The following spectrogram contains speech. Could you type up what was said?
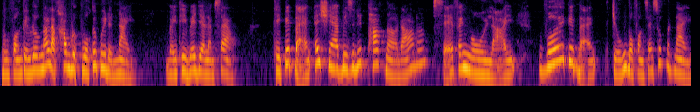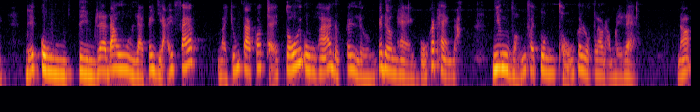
bộ phận tiền lương nói là không được vượt cái quy định này. Vậy thì bây giờ làm sao? Thì cái bạn HR Business Partner đó, đó sẽ phải ngồi lại với cái bạn trưởng bộ phận sản xuất bên này để cùng tìm ra đâu là cái giải pháp mà chúng ta có thể tối ưu hóa được cái lượng cái đơn hàng của khách hàng đặt nhưng vẫn phải tuân thủ cái luật lao động đề ra. Đó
